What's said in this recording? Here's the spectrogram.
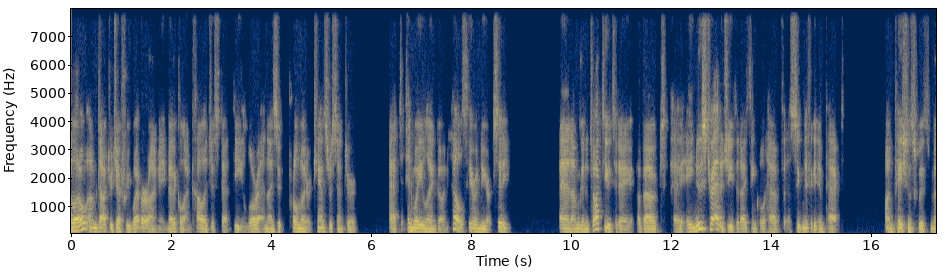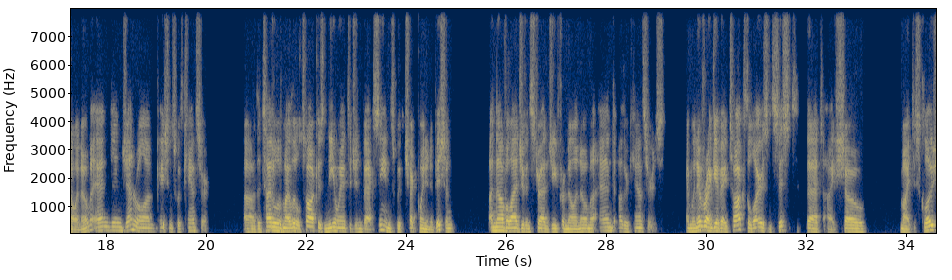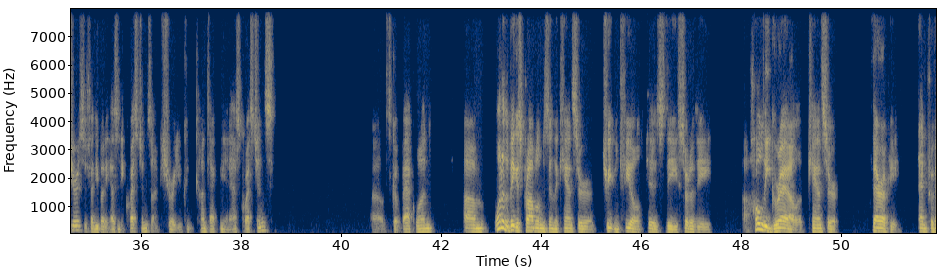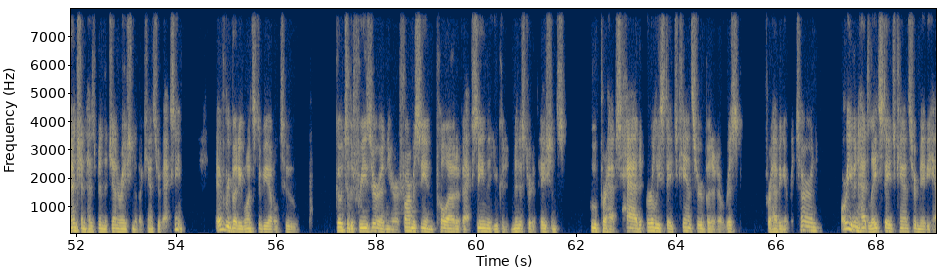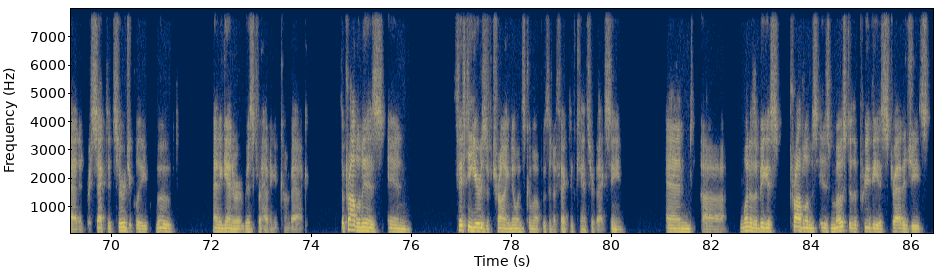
Hello, I'm Dr. Jeffrey Weber. I'm a medical oncologist at the Laura and Isaac Perlmutter Cancer Center at NYU Langone Health here in New York City. And I'm going to talk to you today about a, a new strategy that I think will have a significant impact on patients with melanoma and in general on patients with cancer. Uh, the title of my little talk is Neoantigen Vaccines with Checkpoint Inhibition, a novel adjuvant strategy for melanoma and other cancers. And whenever I give a talk, the lawyers insist that I show my disclosures. If anybody has any questions, I'm sure you can contact me and ask questions. Uh, let's go back one. Um, one of the biggest problems in the cancer treatment field is the sort of the uh, holy grail of cancer therapy and prevention has been the generation of a cancer vaccine. Everybody wants to be able to go to the freezer in your pharmacy and pull out a vaccine that you could administer to patients who perhaps had early stage cancer but at a risk for having it return, or even had late stage cancer, maybe had it resected surgically, removed, and again are at risk for having it come back. The problem is in 50 years of trying, no one's come up with an effective cancer vaccine. And uh, one of the biggest problems is most of the previous strategies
